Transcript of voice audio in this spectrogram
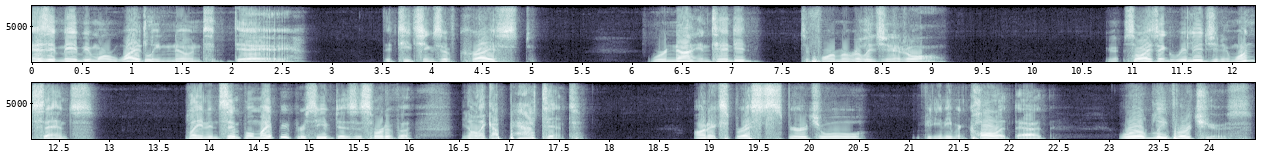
As it may be more widely known today, the teachings of Christ were not intended to form a religion at all. So I think religion, in one sense, plain and simple, might be perceived as a sort of a, you know, like a patent on expressed spiritual, if you can even call it that, worldly virtues.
